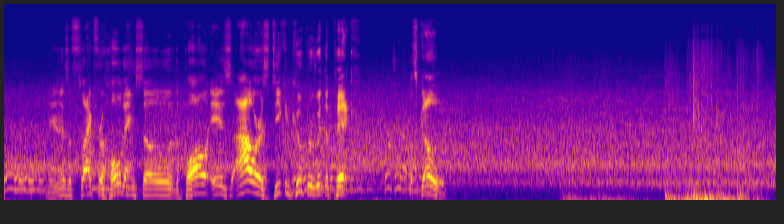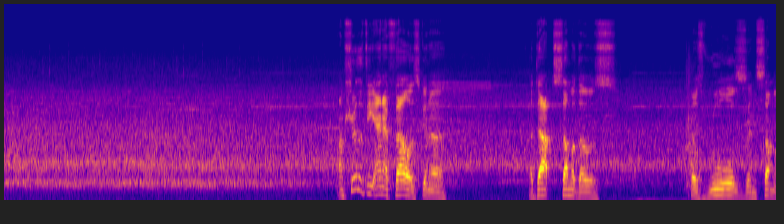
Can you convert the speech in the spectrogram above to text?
And there's a flag for holding, so the ball is ours. Deacon Cooper with the pick. Let's go. I'm sure that the NFL is going to adopt some of those those rules and some,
